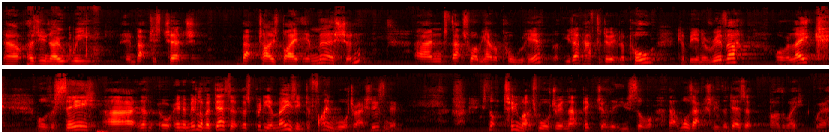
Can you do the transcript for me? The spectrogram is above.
Now, as you know, we in Baptist Church baptize by immersion, and that's why we have a pool here. But you don't have to do it in a pool, it can be in a river or a lake or the sea, uh, or in the middle of a desert. That's pretty amazing to find water, actually, isn't it? It's not too much water in that picture that you saw. That was actually the desert, by the way, where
